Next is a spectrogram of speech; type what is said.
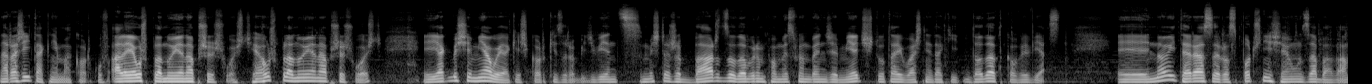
Na razie i tak nie ma korków, ale ja już planuję na przyszłość. Ja już planuję na przyszłość, yy, jakby się miały jakieś korki zrobić, więc myślę, że bardzo dobrym pomysłem będzie mieć tutaj właśnie taki dodatkowy wjazd. Yy, No i teraz rozpocznie się zabawa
